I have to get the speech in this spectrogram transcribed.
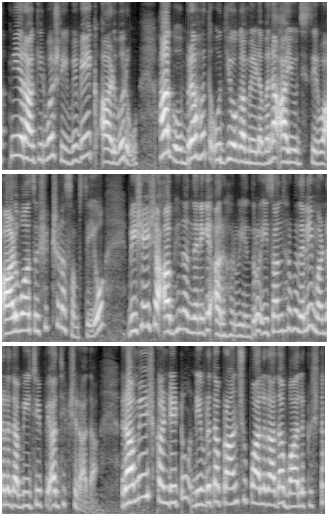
ಆತ್ಮೀಯರಾಗಿರುವ ಶ್ರೀ ವಿವೇಕ್ ಆಳ್ವರು ಹಾಗೂ ಬೃಹತ್ ಉದ್ಯೋಗ ಮೇಳವನ್ನು ಆಯೋಜಿಸಿರುವ ಆಳ್ವಾಸ್ ಶಿಕ್ಷಣ ಸಂಸ್ಥೆಯು ವಿಶೇಷ ಅಭಿನಂದನೆಗೆ ಅರ್ಹರು ಎಂದರು. ಈ ಸಂದರ್ಭದಲ್ಲಿ ಮಂಡಲದ ಬಿಜೆಪಿ ಅಧ್ಯಕ್ಷರಾದ ರಮೇಶ್ ಕಂಡೇಟು, ನಿವೃತ್ತ ಪ್ರಾಂಶುಪಾಲರಾದ ಬಾಲಕೃಷ್ಣ,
